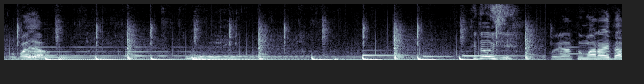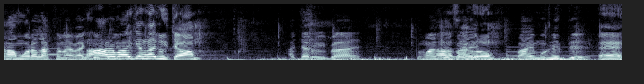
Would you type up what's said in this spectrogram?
ও ভাইয়া কিতা হয়েছে ওয়া তোমার আইতা কাম করা লাগতো না ভাই আর ভাই কেন খাই রুইতাম আচ্ছা রুই ভাই তোমার যে আছে ভাই গরম। ভাই মহিত দে হ্যাঁ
